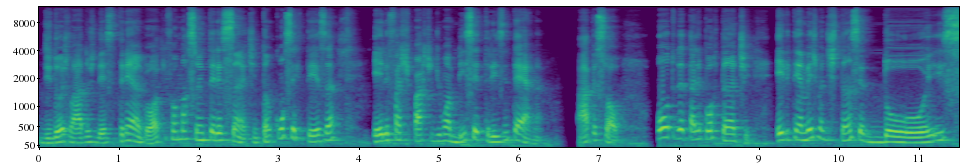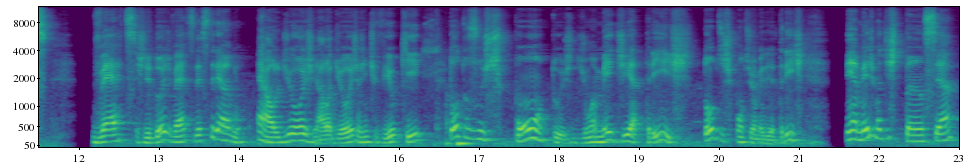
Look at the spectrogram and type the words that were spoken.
de dois lados desse triângulo. Olha que informação interessante. Então, com certeza, ele faz parte de uma bissetriz interna. Tá, pessoal? Outro detalhe importante, ele tem a mesma distância dos vértices, de dois vértices desse triângulo. É a aula de hoje. A aula de hoje a gente viu que todos os pontos de uma mediatriz, todos os pontos de uma mediatriz, têm a mesma distância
